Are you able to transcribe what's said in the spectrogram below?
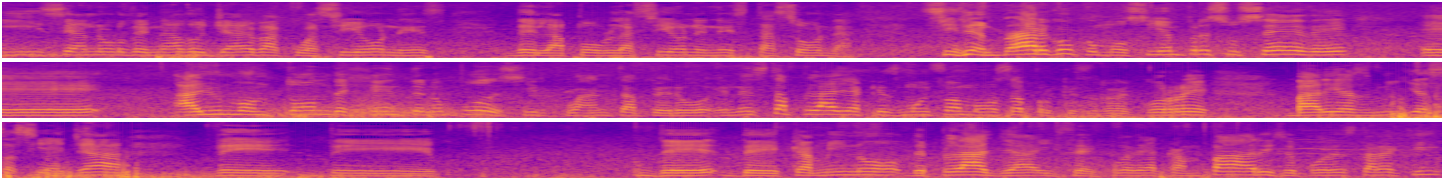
y se han ordenado ya evacuaciones de la población en esta zona. Sin embargo, como siempre sucede, eh, hay un montón de gente, no puedo decir cuánta, pero en esta playa que es muy famosa porque se recorre varias millas hacia allá de, de, de, camino de playa y se puede acampar y se puede estar aquí,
